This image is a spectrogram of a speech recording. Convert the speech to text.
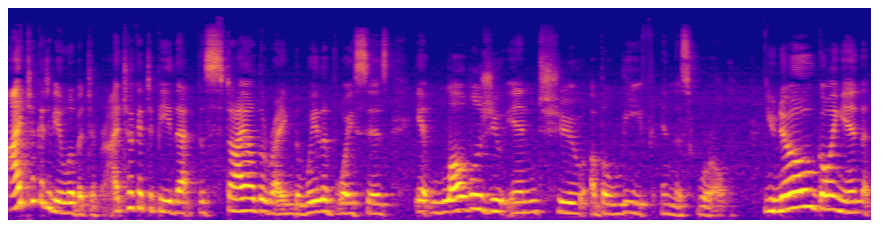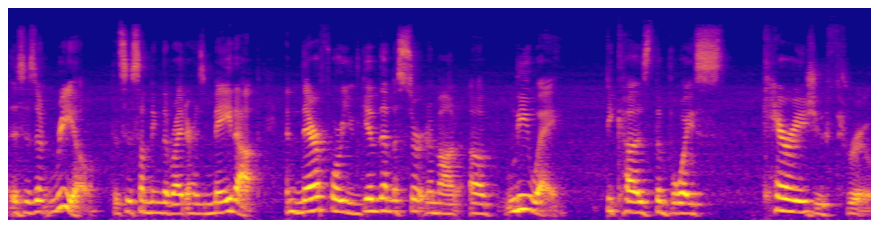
I took it to be a little bit different. I took it to be that the style the writing, the way the voice is, it lulls you into a belief in this world. You know going in that this isn't real. This is something the writer has made up, and therefore you give them a certain amount of leeway because the voice carries you through.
